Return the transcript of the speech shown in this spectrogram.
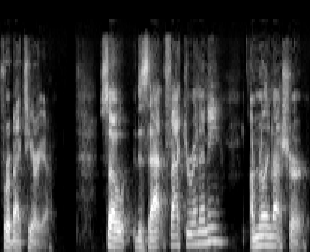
for a bacteria. So does that factor in any? I'm really not sure.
